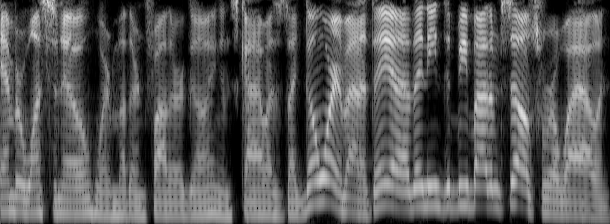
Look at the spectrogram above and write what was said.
Ember wants to know where mother and father are going, and Skywise is like, "Don't worry about it. They uh, they need to be by themselves for a while." And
